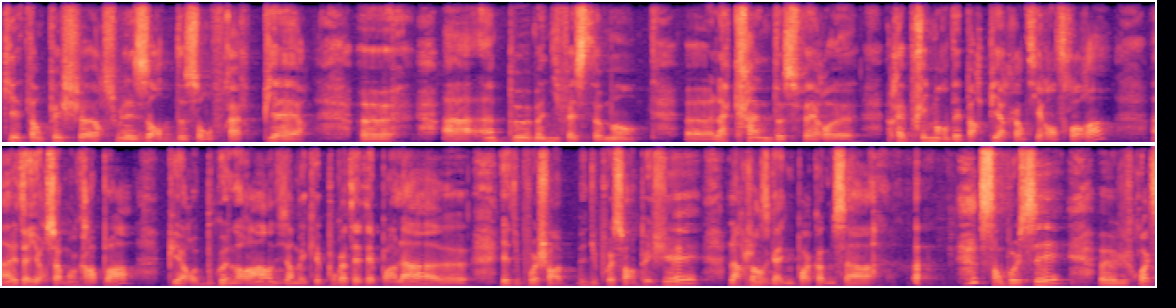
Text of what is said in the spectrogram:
qui étant pêcheur sous les ordres de son frère Pierre, euh, a un peu manifestement euh, la crainte de se faire réprimander par Pierre quand il rentrera. Hein, et d'ailleurs, ça manquera pas. Pierre bougonnera en disant Mais pourquoi tu n'étais pas là Il y a du poisson, à, pêcher. L'argent se gagne pas comme ça sans bosser. je crois que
